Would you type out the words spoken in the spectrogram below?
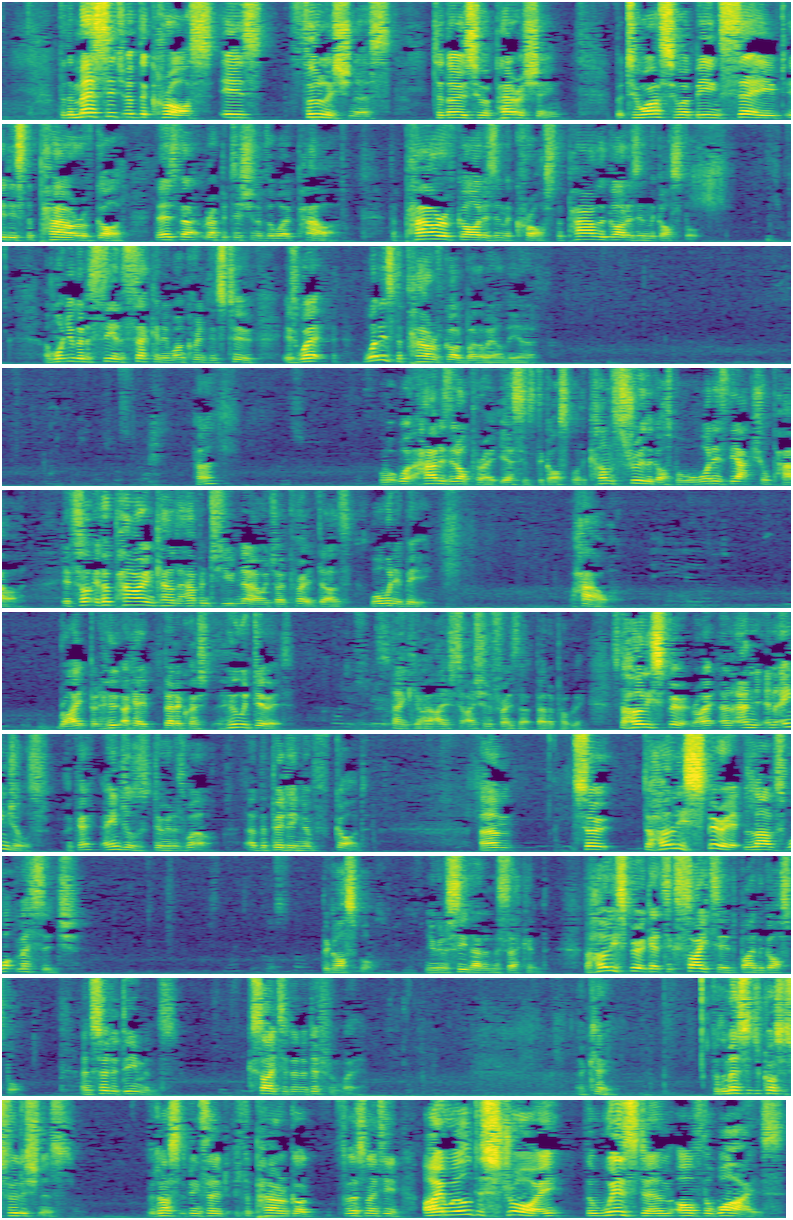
For the message of the cross is foolishness to those who are perishing, but to us who are being saved, it is the power of God. There's that repetition of the word power. The power of God is in the cross, the power of the God is in the gospel. And what you're going to see in a second in 1 Corinthians 2 is where, what is the power of God, by the way, on the earth? Huh? What, what, how does it operate? Yes, it's the gospel. It comes through the gospel. Well, what is the actual power? If, so, if a power encounter happened to you now, which I pray it does, what would it be? How? Right, but who? Okay, better question. Who would do it? Thank you. I, I, I, should have phrased that better, probably. It's the Holy Spirit, right? And, and, and angels, okay? Angels do it as well at the bidding of God. Um, so the Holy Spirit loves what message? The gospel. You're going to see that in a second. The Holy Spirit gets excited by the gospel, and so do demons. Excited in a different way. Okay. For the message of cross is foolishness. But us is being said, it's the power of God. Verse 19. I will destroy the wisdom of the wise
